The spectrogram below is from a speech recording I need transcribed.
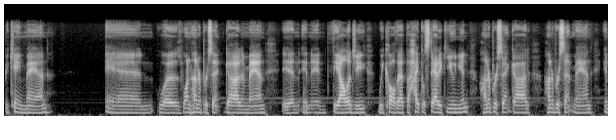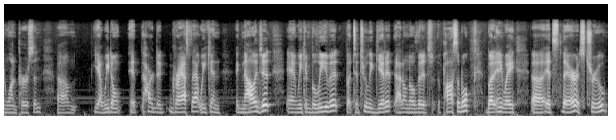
became man and was 100% God and man. In, in, in theology, we call that the hypostatic union 100% God, 100% man in one person. Um, yeah, we don't, it's hard to grasp that. We can acknowledge it and we can believe it, but to truly get it, I don't know that it's possible. But anyway, uh, it's there, it's true.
